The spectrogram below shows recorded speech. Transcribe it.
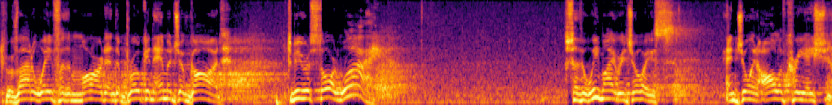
to provide a way for the marred and the broken image of God to be restored. Why? So that we might rejoice and join all of creation,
